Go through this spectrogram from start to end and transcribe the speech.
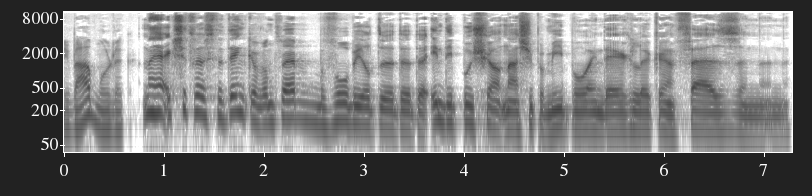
überhaupt moeilijk. Nou ja, ik zit wel eens te denken, want we hebben bijvoorbeeld de, de, de indie push gehad naar Super Meat Boy en dergelijke, en Faz en, en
